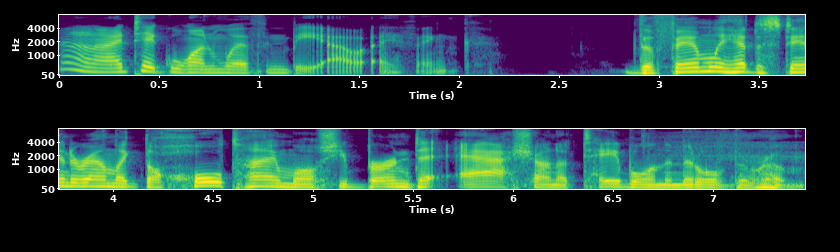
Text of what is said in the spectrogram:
I don't know. I'd take one whiff and be out, I think. The family had to stand around like the whole time while she burned to ash on a table in the middle of the room.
